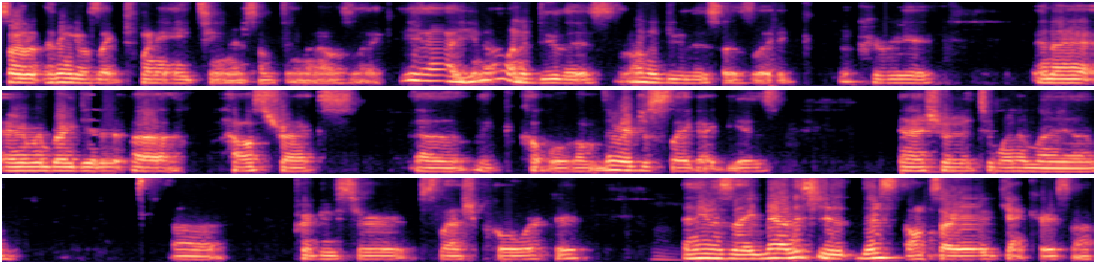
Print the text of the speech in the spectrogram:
so I think it was like 2018 or something when I was like, yeah, you know, I want to do this. I want to do this as like a career. And I, I remember I did uh, house tracks, uh, like a couple of them. They were just like ideas. And I showed it to one of my um, uh, producer slash coworker. Hmm. And he was like, "Man, this is this." I'm sorry, I can't curse. Huh?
